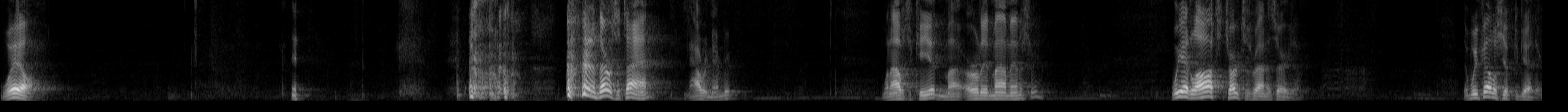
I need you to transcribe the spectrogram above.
Well, there was a time, I remember it, when I was a kid, my, early in my ministry, we had lots of churches around this area that we fellowship together.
